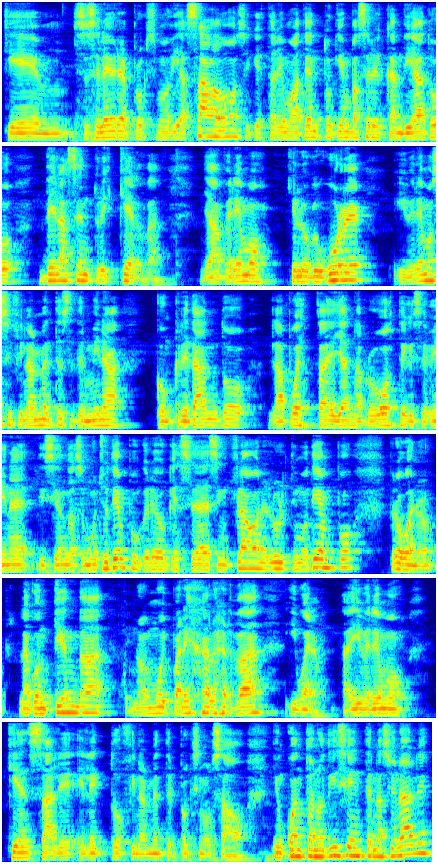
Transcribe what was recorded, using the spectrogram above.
que mm, se celebra el próximo día sábado, así que estaremos atentos quién va a ser el candidato de la centroizquierda. Ya veremos qué es lo que ocurre y veremos si finalmente se termina concretando la apuesta de Jasna Proboste que se viene diciendo hace mucho tiempo, creo que se ha desinflado en el último tiempo, pero bueno, la contienda no es muy pareja la verdad y bueno, ahí veremos quién sale electo finalmente el próximo sábado. Y en cuanto a noticias internacionales,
